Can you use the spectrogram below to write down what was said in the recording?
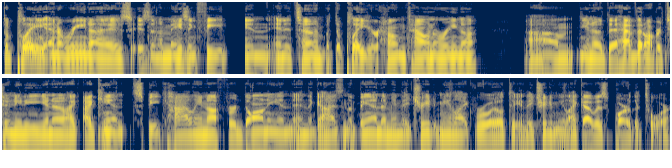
to play an arena is is an amazing feat in in its own. But to play your hometown arena, um, you know, to have that opportunity, you know, I, I can't speak highly enough for Donnie and, and the guys in the band. I mean, they treated me like royalty. They treated me like I was a part of the tour.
